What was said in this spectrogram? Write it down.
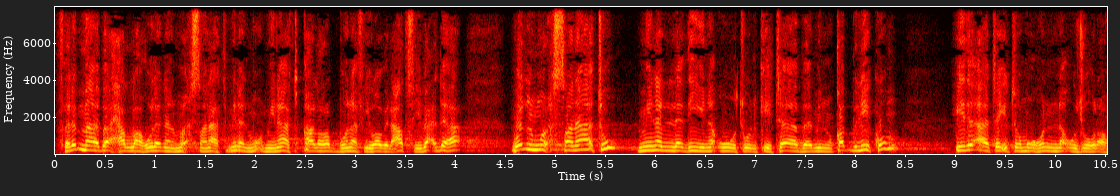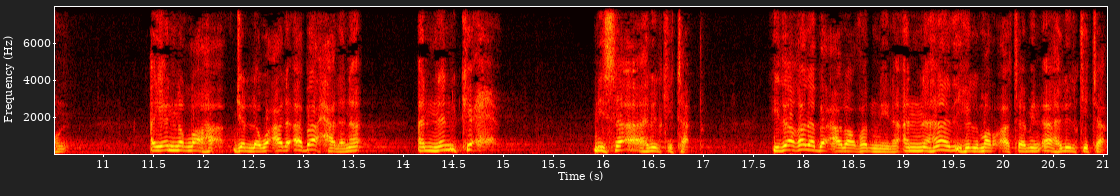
فلما أباح الله لنا المحصنات من المؤمنات قال ربنا في واو العطف بعدها والمحصنات من الذين أوتوا الكتاب من قبلكم إذا آتيتموهن أجورهن. أي أن الله جل وعلا أباح لنا أن ننكح نساء أهل الكتاب. إذا غلب على ظننا أن هذه المرأة من أهل الكتاب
